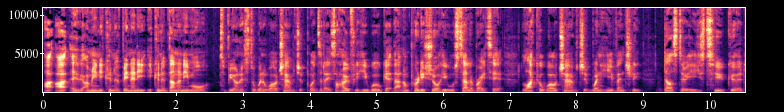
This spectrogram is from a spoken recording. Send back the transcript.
I, I, I mean, he couldn't have been any, he couldn't have done any more, to be honest, to win a world championship point today. So hopefully he will get that, and I'm pretty sure he will celebrate it like a world championship when he eventually does do it. He's too good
